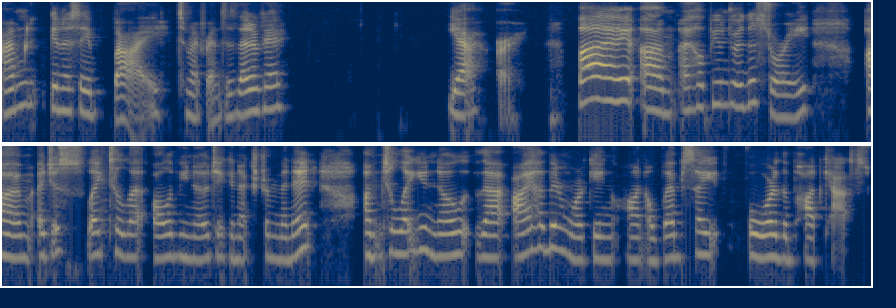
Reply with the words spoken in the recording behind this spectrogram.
I'm gonna say bye to my friends. Is that okay? Yeah, alright. Bye. Um, I hope you enjoyed the story. Um, I just like to let all of you know, take an extra minute, um, to let you know that I have been working on a website for the podcast.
